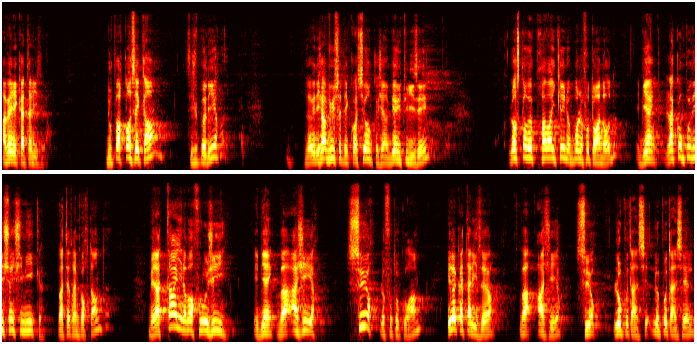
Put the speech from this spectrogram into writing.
avec les catalyseurs. D'où par conséquent, si je peux dire, vous avez déjà vu cette équation que j'aime bien utiliser. Lorsqu'on veut fabriquer une bonne photoanode, eh bien, la composition chimique va être importante, mais la taille et la morphologie eh bien, va agir sur le photocourant et le catalyseur va agir sur le potentiel,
